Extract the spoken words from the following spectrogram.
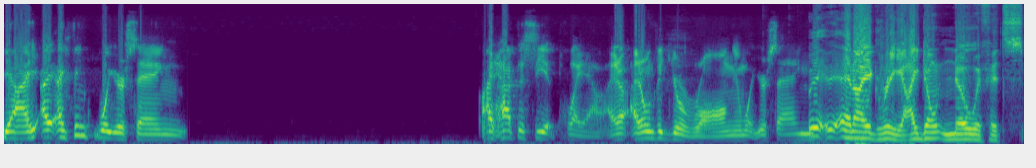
yeah, I, I think what you're saying. I'd have to see it play out. I, I don't think you're wrong in what you're saying. And I agree. I don't know if it's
